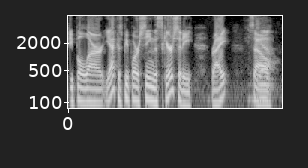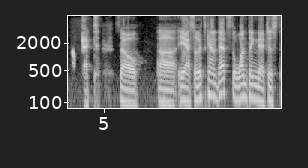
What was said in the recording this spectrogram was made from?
people are yeah, because people are seeing the scarcity, right? So yeah. effect. So uh, yeah, so it's kind of that's the one thing that just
